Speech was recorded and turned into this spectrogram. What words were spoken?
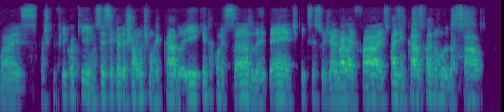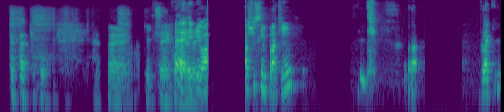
Mas acho que fico aqui. Não sei se você quer deixar um último recado aí. Quem está começando, de repente, o que, que você sugere? Vai lá e faz. Faz em casa, faz no muro da sala. tipo, é, o que, que você recomenda é, aí? Eu acho, assim, para quem... Para quem...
